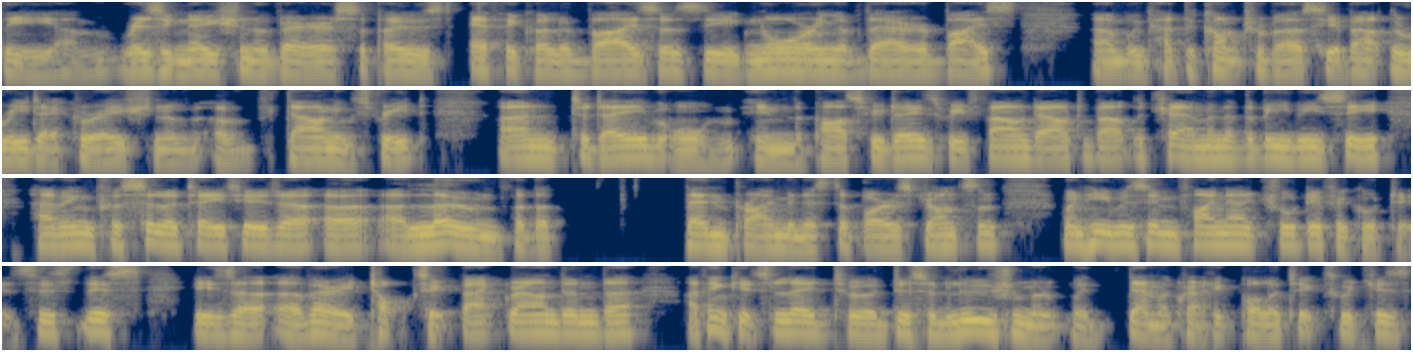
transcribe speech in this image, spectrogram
the um, resignation of various supposed ethical advisors, the ignoring of their advice. Um, we've had the controversy about the redecoration of, of, Downing Street. And today, or in the past few days, we found out about the chairman of the BBC having facilitated a, a, a loan for the then Prime Minister Boris Johnson when he was in financial difficulties. This this is a, a very toxic background, and uh, I think it's led to a disillusionment with democratic politics, which is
